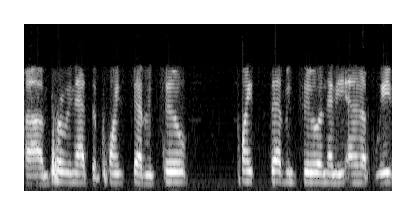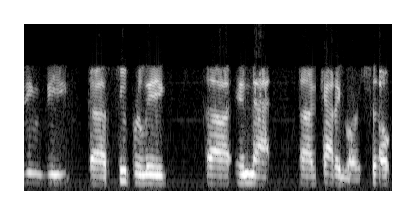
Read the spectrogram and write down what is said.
uh, improving that to .72, .72, and then he ended up leading the uh, Super League uh, in that uh, category. So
